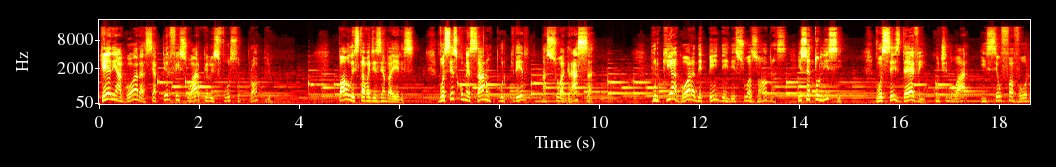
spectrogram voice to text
querem agora se aperfeiçoar pelo esforço próprio? Paulo estava dizendo a eles: vocês começaram por crer na sua graça? Porque agora dependem de suas obras. Isso é tolice. Vocês devem continuar em seu favor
